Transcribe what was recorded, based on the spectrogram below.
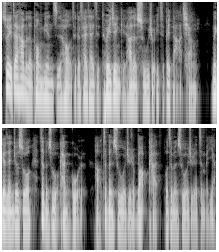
所以在他们的碰面之后，这个菜菜子推荐给他的书就一直被打枪。那个人就说：“这本书我看过了，好，这本书我觉得不好看，或这本书我觉得怎么样？”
